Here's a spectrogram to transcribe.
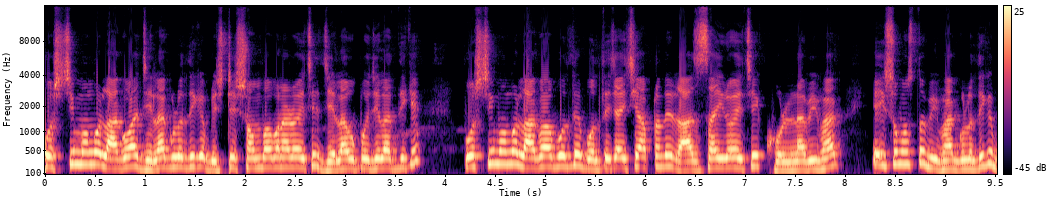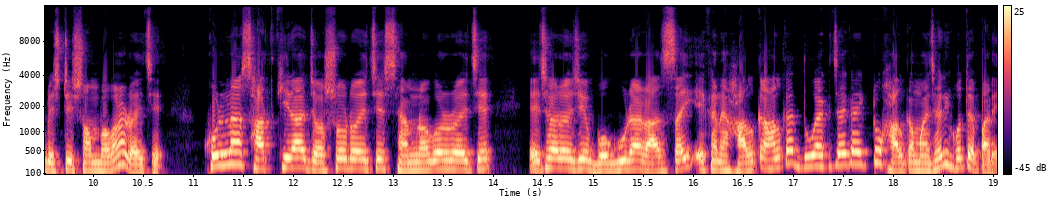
পশ্চিমবঙ্গ লাগোয়া জেলাগুলোর দিকে বৃষ্টির সম্ভাবনা রয়েছে, জেলা উপজেলার দিকে। পশ্চিমবঙ্গ লাগোয়া বলতে বলতে চাইছি আপনাদের, রাজশাহী রয়েছে, খুলনা বিভাগ, এই সমস্ত বিভাগগুলোর দিকে বৃষ্টির সম্ভাবনা রয়েছে। খুলনা, সাতক্ষীরা, যশোর রয়েছে, শ্যামনগর রয়েছে, এছাড়া রয়েছে বগুড়া, রাজশাহী, এখানে হালকা হালকা, দু এক জায়গায় একটু হালকা মাঝারি হতে পারে।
